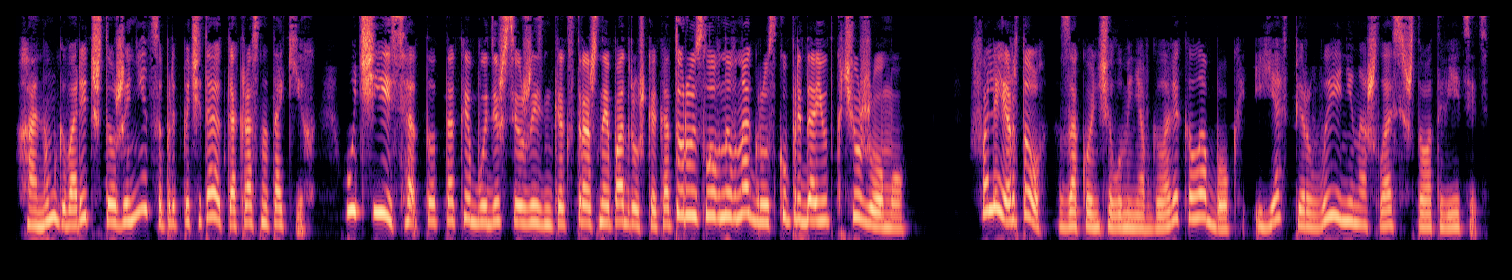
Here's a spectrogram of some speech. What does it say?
Ханум говорит, что жениться предпочитают как раз на таких — Учись, а то так и будешь всю жизнь как страшная подружка, которую словно в нагрузку придают к чужому. Флирту, закончил у меня в голове колобок, и я впервые не нашлась, что ответить.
